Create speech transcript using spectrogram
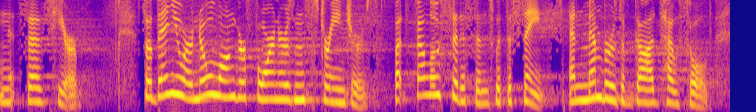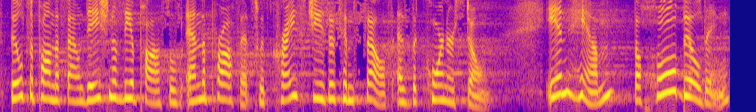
And it says here So then you are no longer foreigners and strangers, but fellow citizens with the saints and members of God's household, built upon the foundation of the apostles and the prophets, with Christ Jesus himself as the cornerstone. In him, the whole building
